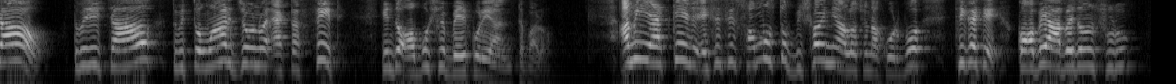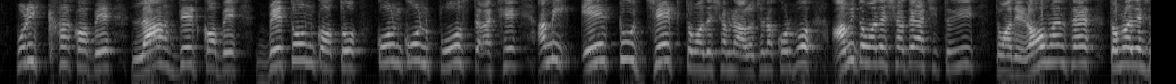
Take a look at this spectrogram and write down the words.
চাও, তুমি যদি চাও, তুমি তোমার জন্য একটা সিট কিন্তু অবশ্যই বের করে আনতে পারো। আমি আজকে এসএসসি সমস্ত বিষয় নিয়ে আলোচনা করব। ঠিক আছে, কবে আবেদন শুরু? পরীক্ষা কবে লাস্ট ডেট কবে, বেতন কত, কোন কোন পোস্ট আছে, আমি এ টু জেড তোমাদের সামনে আলোচনা করব। আমি তোমাদের সাথে আছি তুই, তোমাদের রহমান স্যার তোমরা দেখছ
